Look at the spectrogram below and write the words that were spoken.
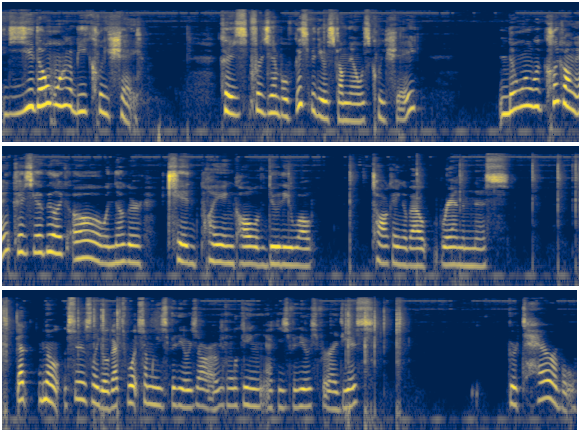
you don't want to be cliche. Because, for example, if this video's thumbnail was cliche, no one would click on it because they'd be like, oh, another kid playing Call of Duty while talking about randomness. That no, seriously though, that's what some of these videos are. I was looking at these videos for ideas. They're terrible.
